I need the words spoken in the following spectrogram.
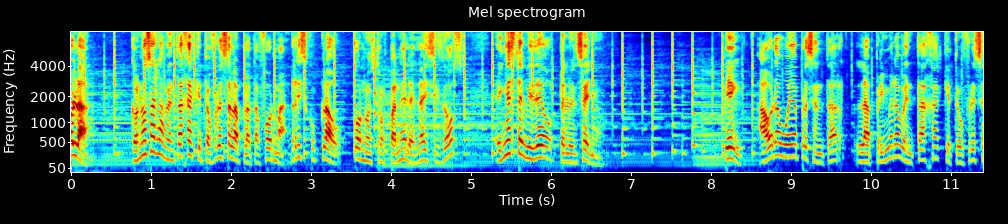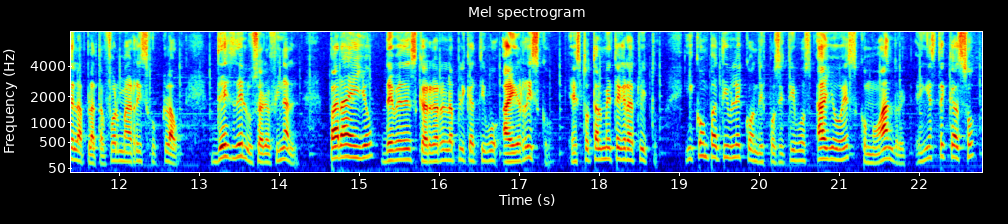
Hola, ¿conoces las ventajas que te ofrece la plataforma Risco Cloud con nuestros paneles Lysis 2? En este video te lo enseño. Bien, ahora voy a presentar la primera ventaja que te ofrece la plataforma Risco Cloud desde el usuario final. Para ello, debe descargar el aplicativo iRisco. Es totalmente gratuito y compatible con dispositivos iOS como Android. En este caso,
